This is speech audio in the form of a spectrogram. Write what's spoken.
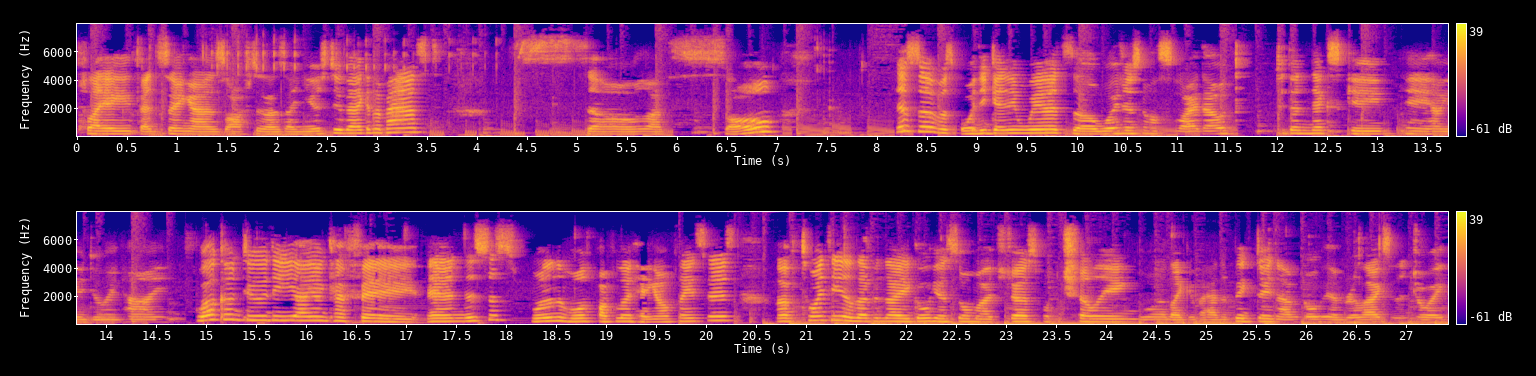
play fencing as often as I used to back in the past. So that's all. This server's already getting weird, so we're just gonna slide out to the next game. Hey, how you doing? Hi. Welcome to the Iron Cafe, and this is one of the most popular hangout places of 2011. I go here so much just for chilling, or like if I had a big day, then I would go here and relax and enjoy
